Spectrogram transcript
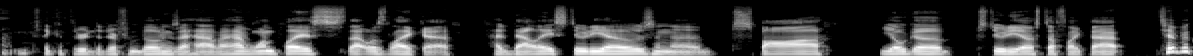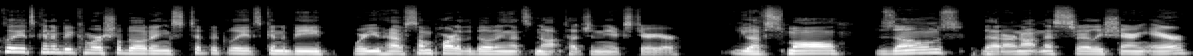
I'm thinking through the different buildings I have. I have one place that was like a had ballet studios and a spa, yoga studio, stuff like that. Typically, it's going to be commercial buildings. Typically, it's going to be where you have some part of the building that's not touching the exterior. You have small zones that are not necessarily sharing air,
